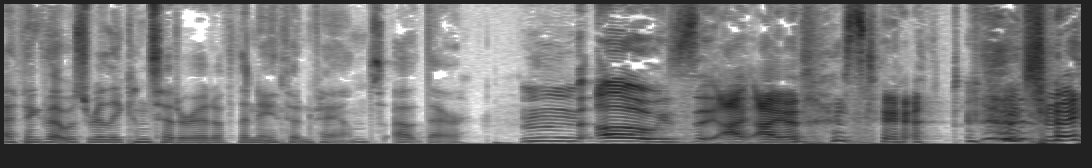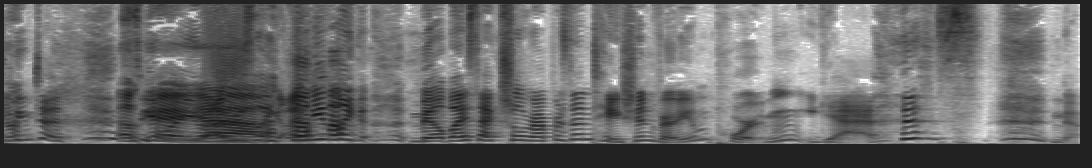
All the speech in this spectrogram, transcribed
I think that was really considerate of the Nathan fans out there. Mm, oh, I, I understand. I'm trying to see Okay, where you, yeah. I like, I mean, like male bisexual representation, very important. Yes. No,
